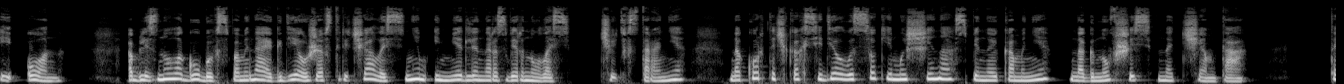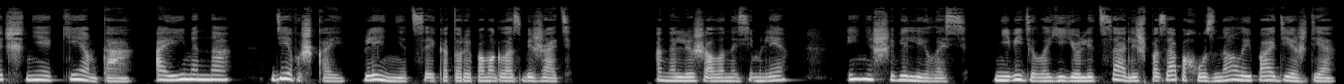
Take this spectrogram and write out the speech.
и он — Облизнула губы, вспоминая, где уже встречалась с ним и медленно развернулась. Чуть в стороне, на корточках сидел высокий мужчина спиной ко мне, нагнувшись над чем-то. Точнее, кем-то, а именно девушкой, пленницей, которой помогла сбежать. Она лежала на земле и не шевелилась. Не видела ее лица, лишь по запаху узнала и по одежде.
